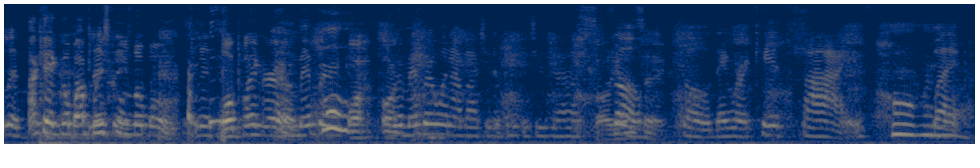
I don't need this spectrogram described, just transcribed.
listen. I can't go by Listen. preschools no more. Listen. Or playgrounds. Remember, Or, or remember when I bought you the Pikachu draws? That's all you gotta So, so they were kid size, Oh my but God.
